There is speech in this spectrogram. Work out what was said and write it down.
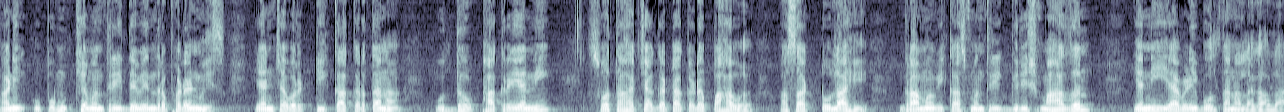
आणि उपमुख्यमंत्री देवेंद्र फडणवीस यांच्यावर टीका करताना उद्धव ठाकरे यांनी स्वतःच्या गटाकडं पाहावं असा टोलाही ग्रामविकास मंत्री गिरीश महाजन यांनी यावेळी बोलताना लगावला.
